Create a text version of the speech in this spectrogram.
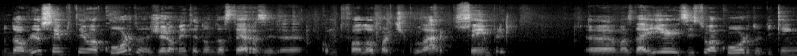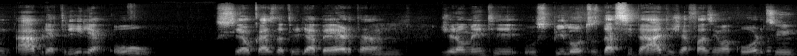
No downhill sempre tem um acordo, geralmente é dono das terras, é, como tu falou, particular, sempre. Ah, mas daí existe o acordo de quem abre a trilha, ou se é o caso da trilha aberta, Uhum. geralmente os pilotos da cidade já fazem o acordo. Sim.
